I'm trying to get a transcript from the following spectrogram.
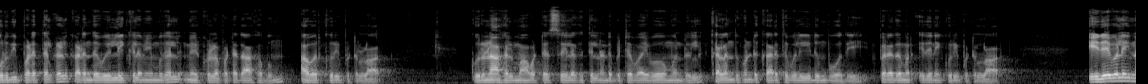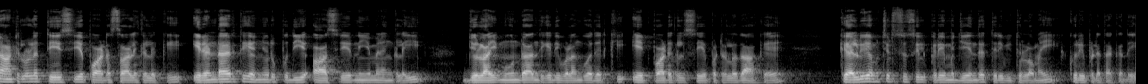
உறுதிப்படுத்தல்கள் கடந்த வெள்ளிக்கிழமை முதல் மேற்கொள்ளப்பட்டதாகவும் அவர் குறிப்பிட்டுள்ளார். குருநாகல் மாவட்ட செயலகத்தில் நடைபெற்ற வைபவம் ஒன்றில் கலந்து கொண்டு கருத்து வெளியிடும் போதே பிரதமர் இதனை குறிப்பிட்டுள்ளார். இதேவேளை நாட்டில் உள்ள தேசிய பாடசாலைகளுக்கு இரண்டாயிரத்தி ஐநூறு புதிய ஆசிரியர் நியமனங்களை ஜூலை மூன்றாம் தேதி வழங்குவதற்கு ஏற்பாடுகள் செய்யப்பட்டுள்ளதாக கல்வி அமைச்சர் சுசில் பிரேமஜேந்த தெரிவித்துள்ளமை குறிப்பிடத்தக்கது.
